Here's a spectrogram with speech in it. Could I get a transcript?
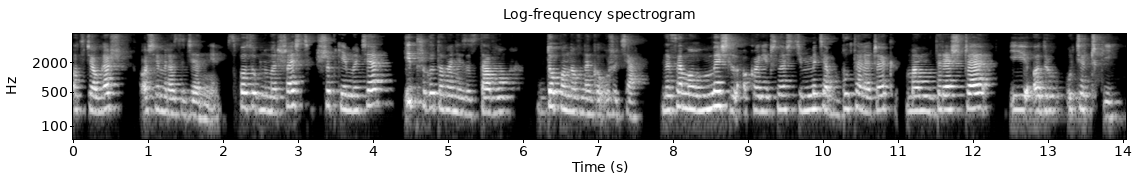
odciągasz 8 razy dziennie. Sposób numer 6: szybkie mycie i przygotowanie zestawu do ponownego użycia. Na samą myśl o konieczności mycia buteleczek mam dreszcze i odruch ucieczki.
